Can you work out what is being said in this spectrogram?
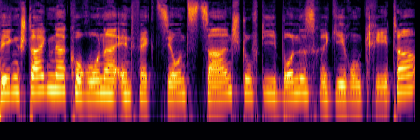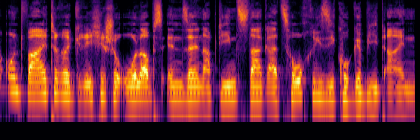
Wegen steigender Corona-Infektionszahlen stuft die Bundesregierung Kreta und weitere griechische Urlaubsinseln ab Dienstag als Hochrisikogebiet ein.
